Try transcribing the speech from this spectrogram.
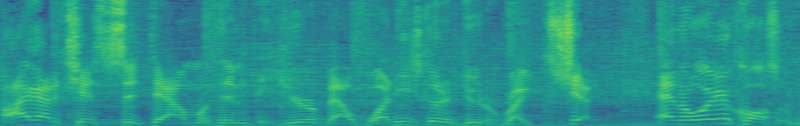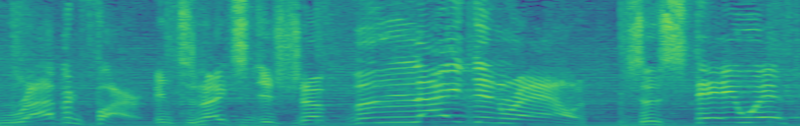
I got a chance to sit down with him to hear about what he's going to do to right the ship. And all your calls rapid fire in tonight's edition of the Lightning Round. So stay with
